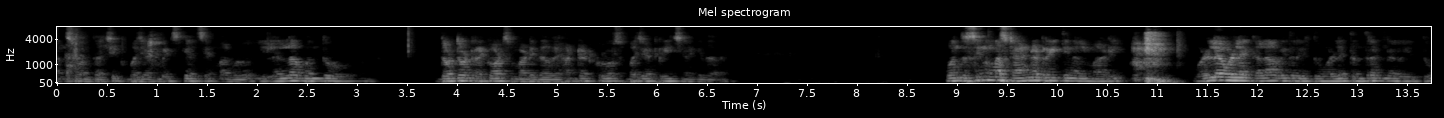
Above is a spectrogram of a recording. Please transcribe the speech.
ಅನಿಸುವಂಥ ಚಿಕ್ಕ ಬಜೆಟ್ ಮಿಡ್ ಸ್ಕೇಲ್ ಸಿನಿಮಾಗಳು, ಇಲ್ಲೆಲ್ಲ ಬಂದು ದೊಡ್ಡ ದೊಡ್ಡ ರೆಕಾರ್ಡ್ಸ್ ಮಾಡಿದ್ದಾವೆ. ಹಂಡ್ರೆಡ್ ಕ್ರೋರ್ಸ್ ಬಜೆಟ್ ರೀಚ್ ಆಗಿದ್ದಾವೆ. ಒಂದು ಸಿನಿಮಾ ಸ್ಟ್ಯಾಂಡರ್ಡ್ ರೀತಿನಲ್ಲಿ ಮಾಡಿ, ಒಳ್ಳೆ ಒಳ್ಳೆ ಕಲಾವಿದರು ಇದ್ದು, ಒಳ್ಳೆ ತಂತ್ರಜ್ಞರು ಇದ್ದು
